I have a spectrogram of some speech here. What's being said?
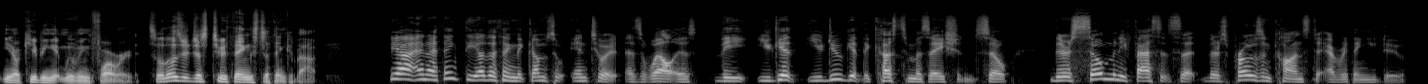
you know keeping it moving forward. So those are just two things to think about. Yeah, and I think the other thing that comes into it as well is the you get you do get the customization. So there's so many facets that there's pros and cons to everything you do.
